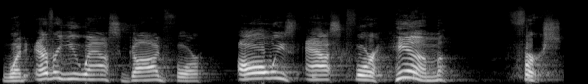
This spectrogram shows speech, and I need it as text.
whatever you ask God for, always ask for Him first.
